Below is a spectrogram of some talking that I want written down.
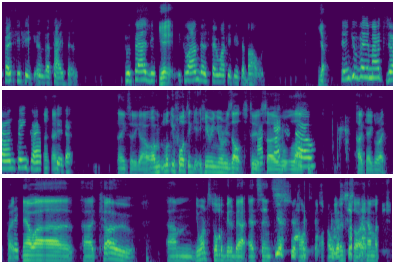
specific in the title, to tell the, Yeah, to understand what it is about. Yeah. Thank you very much, John. Thank you. I Okay. appreciate that. thanks, Orica. I'm looking forward to get, hearing your results too. I So we'll. Uh, okay, great, great. Thank- Now, uh, uh, Co, um, you want to talk a bit about AdSense Yes, yes, on, yes, yes. on a Yes, website? uh, How much?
